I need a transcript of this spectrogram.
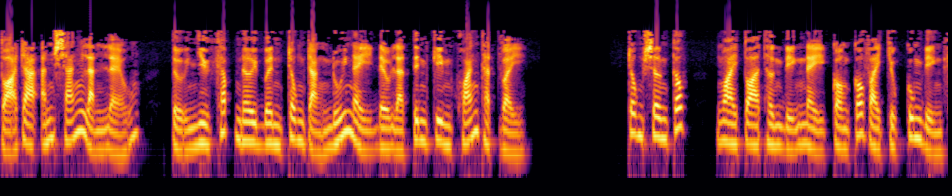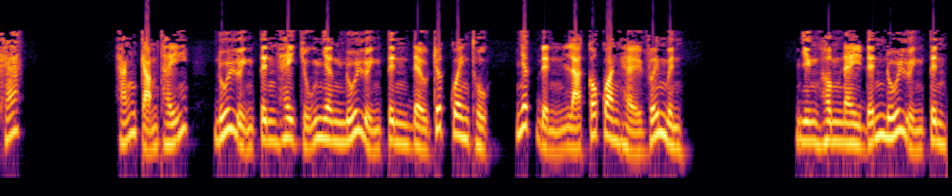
tỏa ra ánh sáng lạnh lẽo, tự như khắp nơi bên trong rặng núi này đều là tinh kim khoáng thạch vậy. Trong sơn cốc, ngoài tòa thần điện này còn có vài chục cung điện khác. Hắn cảm thấy, núi luyện tinh hay chủ nhân núi luyện tinh đều rất quen thuộc, nhất định là có quan hệ với mình. Nhưng hôm nay đến núi luyện tinh,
